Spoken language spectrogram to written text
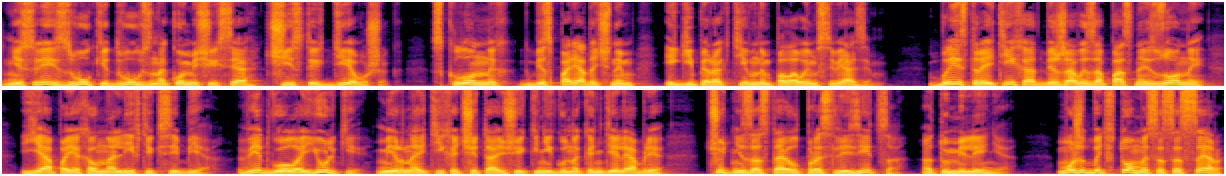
неслись звуки двух знакомящихся чистых девушек, склонных к беспорядочным и гиперактивным половым связям. Быстро и тихо отбежав из опасной зоны, я поехал на лифте к себе – Вид голой Юльки, мирно и тихо читающей книгу на канделябре, чуть не заставил прослезиться от умиления. Может быть, в том СССР,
